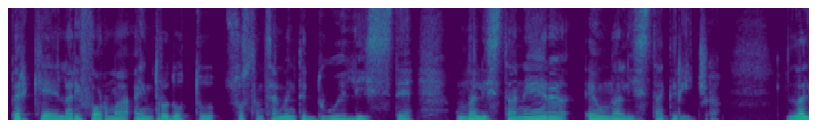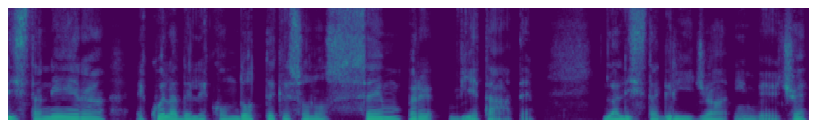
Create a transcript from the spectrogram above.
perché la riforma ha introdotto sostanzialmente due liste, una lista nera e una lista grigia. La lista nera è quella delle condotte che sono sempre vietate. La lista grigia, invece,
